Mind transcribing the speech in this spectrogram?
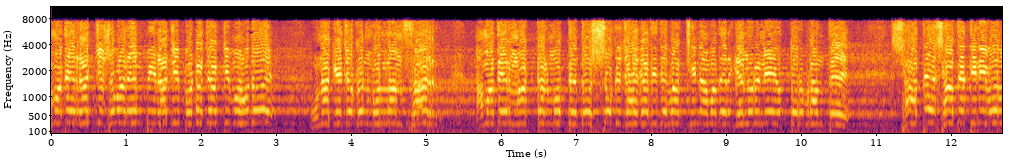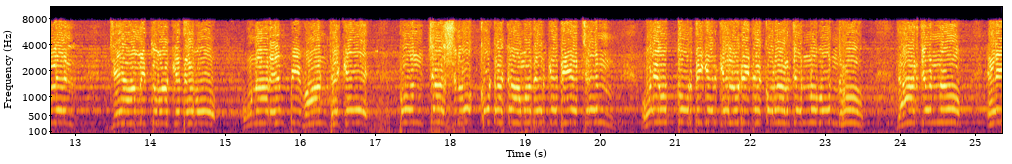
আমাদের রাজ্যসভার এমপি রাজীব ভট্টাচার্য মহোদয়। ওনাকে যখন বললাম, স্যার, আমাদের মাঠটার মধ্যে দর্শক জায়গা দিতে পারছি না, আমাদের গ্যালারি নেই উত্তর প্রান্তে। সাথে সাথে তিনি বললেন, যে আমি তোমাকে দেব। উনার এমপি ফান্ড থেকে পঞ্চাশ লক্ষ টাকা আমাদেরকে দিয়েছেন ওই উত্তর দিকের গ্যালারিটা করার জন্য বন্ধু যার জন্য এই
